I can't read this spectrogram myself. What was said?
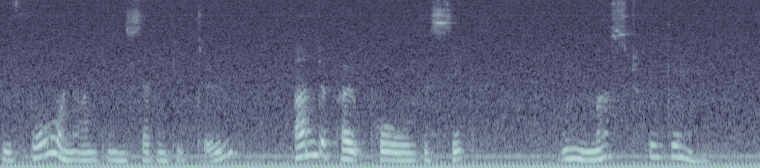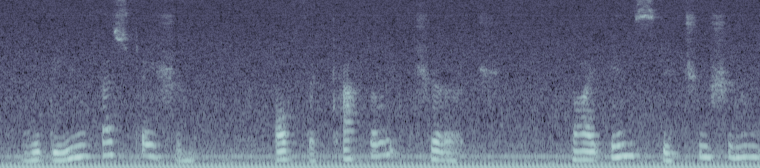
before 1972 under Pope Paul VI, we must begin with the infestation of the Catholic Church by institutional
